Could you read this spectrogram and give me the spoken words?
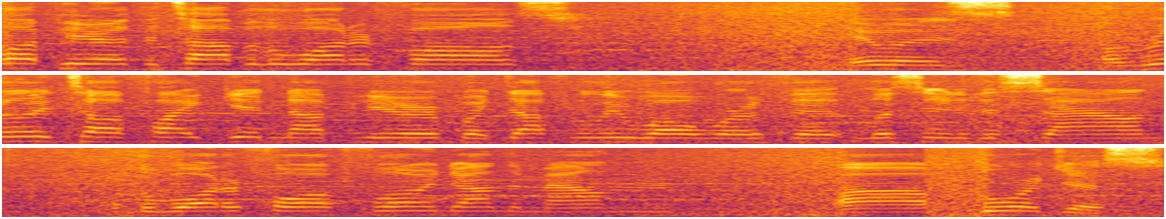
Up here at the top of the waterfalls. It was a really tough hike getting up here, but definitely well worth it. Listening to the sound of the waterfall flowing down the mountain. Uh, gorgeous.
